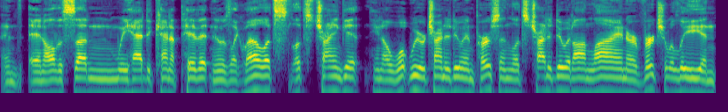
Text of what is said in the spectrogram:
and and all of a sudden we had to kind of pivot and it was like well let's let's try and get you know what we were trying to do in person let's try to do it online or virtually and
